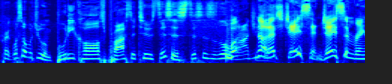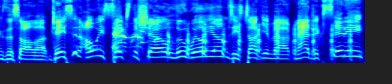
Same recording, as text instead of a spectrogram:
Craig, what's up with you and booty calls, prostitutes? This is this is a little Well, raunchy. no, that's Jason. Jason brings this all up. Jason always takes the show. Lou Williams, he's talking about Magic City.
